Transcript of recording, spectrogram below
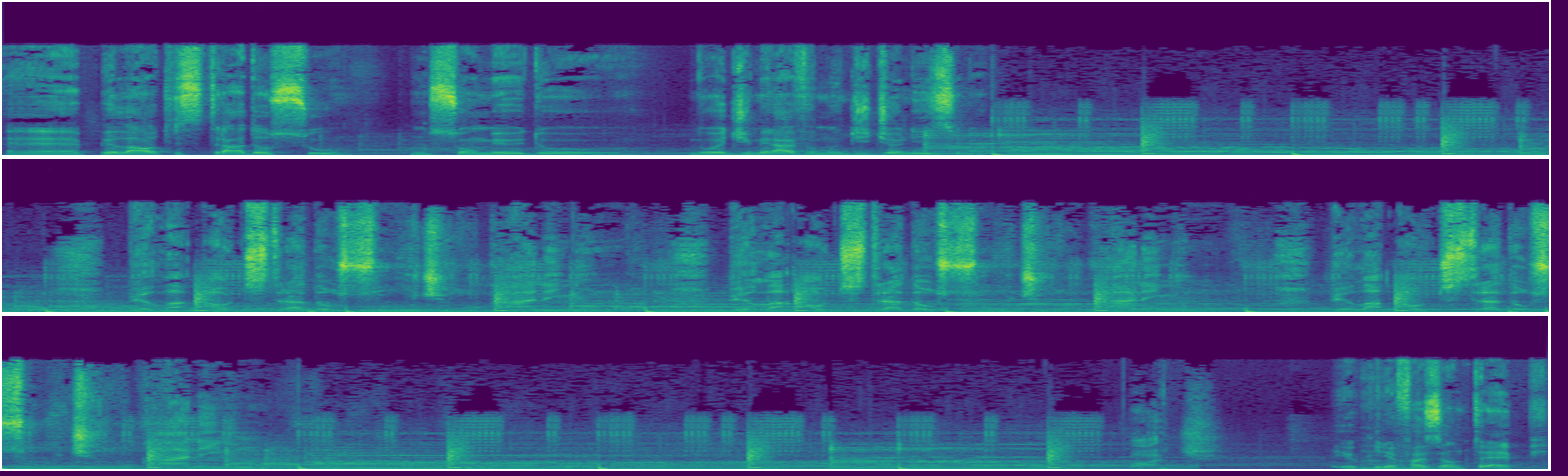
É, pela Autoestrada ao Sul. Um som meu e do. No Admirável Mundo de Dionísio, né? Pela autoestrada ao sul de lugar nenhum. Pela autoestrada ao sul de lugar nenhum. Pela autoestrada ao sul de lugar nenhum. Eu queria fazer um trap.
